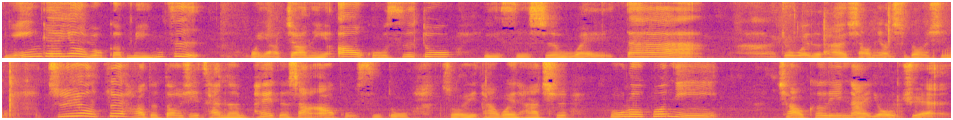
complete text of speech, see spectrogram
你应该要有个名字，我要叫你奥古斯都，意思是伟大。”啊，就喂着他的小鸟吃东西。只有最好的东西才能配得上奥古斯都，所以他喂他吃胡萝卜泥、巧克力奶油卷。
